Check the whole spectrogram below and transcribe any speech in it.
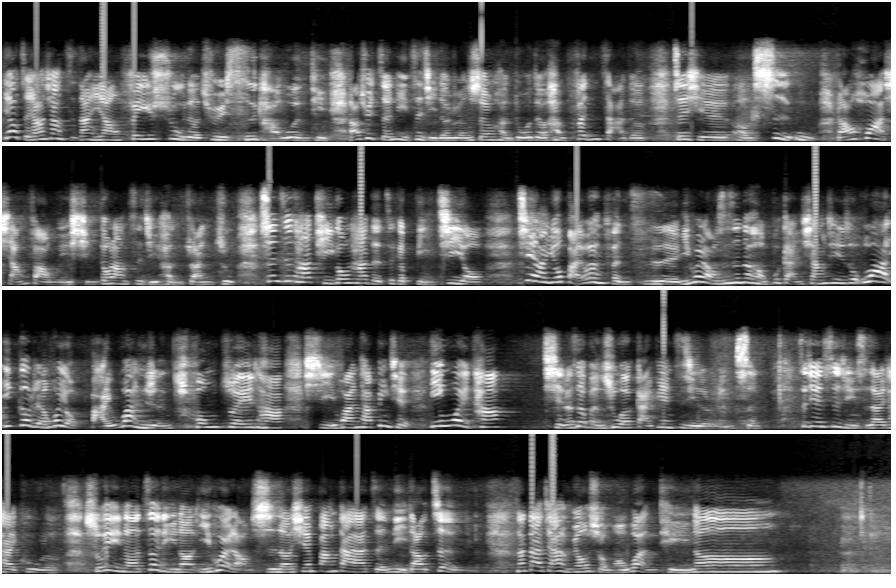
要怎样像子弹一样飞速的去思考问题，然后去整理自己的人生很多的很纷杂的这些呃事物，然后化想法为行动，让自己很专注。甚至他提供他的这个笔记哦，竟然有百万粉丝哎！一慧老师真的很不敢相信，说哇，一个人会有百万人疯追他、喜欢他，并且因为他。写了这本书而改变自己的人生，这件事情实在太酷了。所以呢，这里呢，一慧老师呢，先帮大家整理到这里。那大家有没有什么问题呢？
